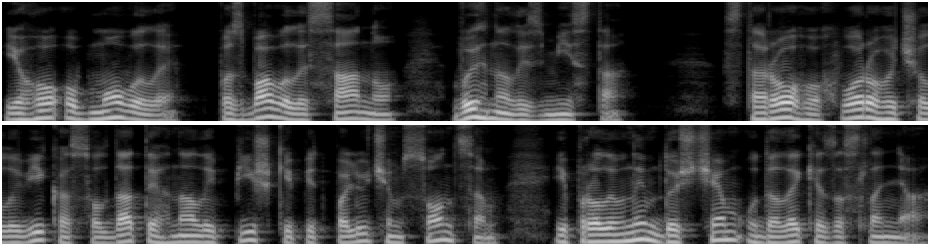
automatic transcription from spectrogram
Його обмовили, позбавили сану, вигнали з міста. Старого, хворого чоловіка солдати гнали пішки під палючим сонцем і проливним дощем у далеке заслання.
